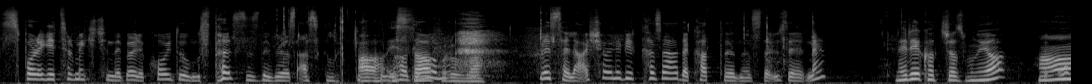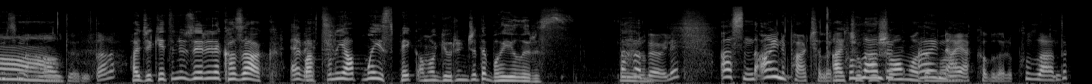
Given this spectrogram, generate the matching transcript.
spora getirmek için de böyle koyduğumuzda siz de biraz askılık gibi Aa, estağfurullah. Mesela şöyle bir kaza da kattığınızda üzerine Nereye katacağız bunu ya? omzuna aldığında Ha ceketin üzerine kazak. Evet. Bak bunu yapmayız pek ama görünce de bayılırız. daha Buyurun. böyle aslında aynı parçaları Ay, çok hoş kullandık, olmadı aynı mı? ayakkabıları kullandık.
